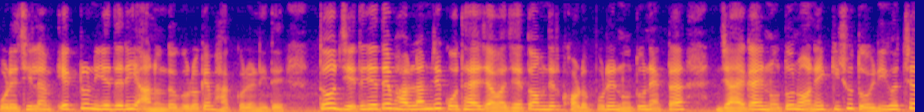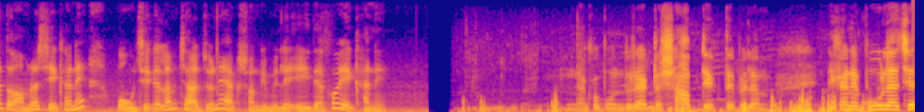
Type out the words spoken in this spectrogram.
পড়েছিলাম একটু নিজেদেরই আনন্দগুলোকে ভাগ করে নিতে। তো যেতে যেতে ভাবলাম যে কোথায় যাওয়া যায়? তো আমাদের খড়গপুরে নতুন একটা জায়গায় নতুন অনেক কিছু তৈরি হচ্ছে, তো আমরা সেখানে পৌঁছে গেলাম চারজনে একসঙ্গে মিলে। এই দেখো এখানে? দেখো বন্ধুরা, একটা সাপ দেখতে পেলাম। এখানে পুল আছে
